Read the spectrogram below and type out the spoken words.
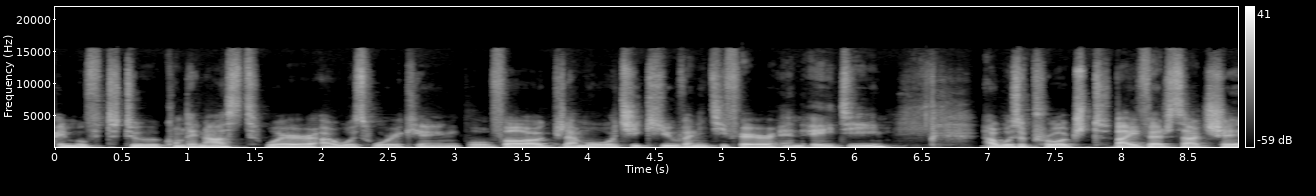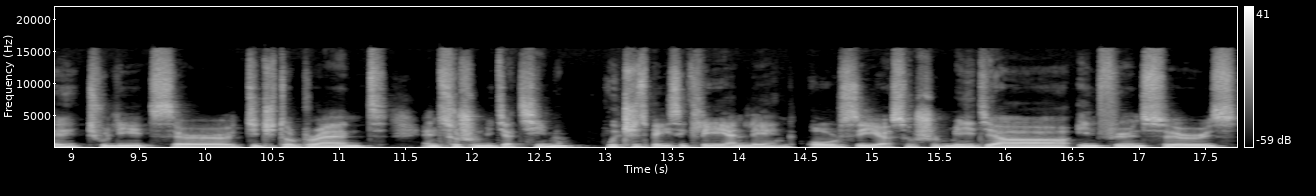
I moved to Condé Nast, where I was working for Vogue, Glamour, GQ, Vanity Fair, and AD. I was approached by Versace to lead their digital brand and social media team, which is basically handling all the uh, social media, influencers,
